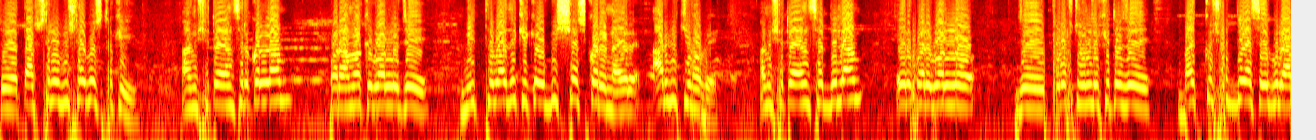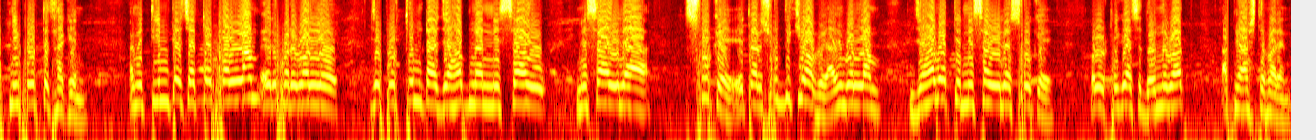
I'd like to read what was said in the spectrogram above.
যে, তাফসিরের বিষয়বস্তু কি? আমি সেটা অ্যান্সার করলাম। পরে আমাকে বলল যে মিথ্যাবাদীকে কেউ বিশ্বাস করে না? এর আরবি কি হবে? আমি সেটা অ্যান্সার দিলাম। এরপরে বলল যে, প্রশ্ন উল্লিখিত যে, বাক্য শুদ্ধি আছে, এগুলো আপনি পড়তে থাকেন। আমি তিনটা চারটা পড়লাম। এরপরে বলল যে, প্রথমটা জাহাবনার নিসাউ, নিসাইলা সুকে এটার শুদ্ধি কি হবে? আমি বললাম, জাহাবাতি নিসাউলা সুকে বলো, ঠিক আছে, ধন্যবাদ, আপনি আসতে পারেন।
